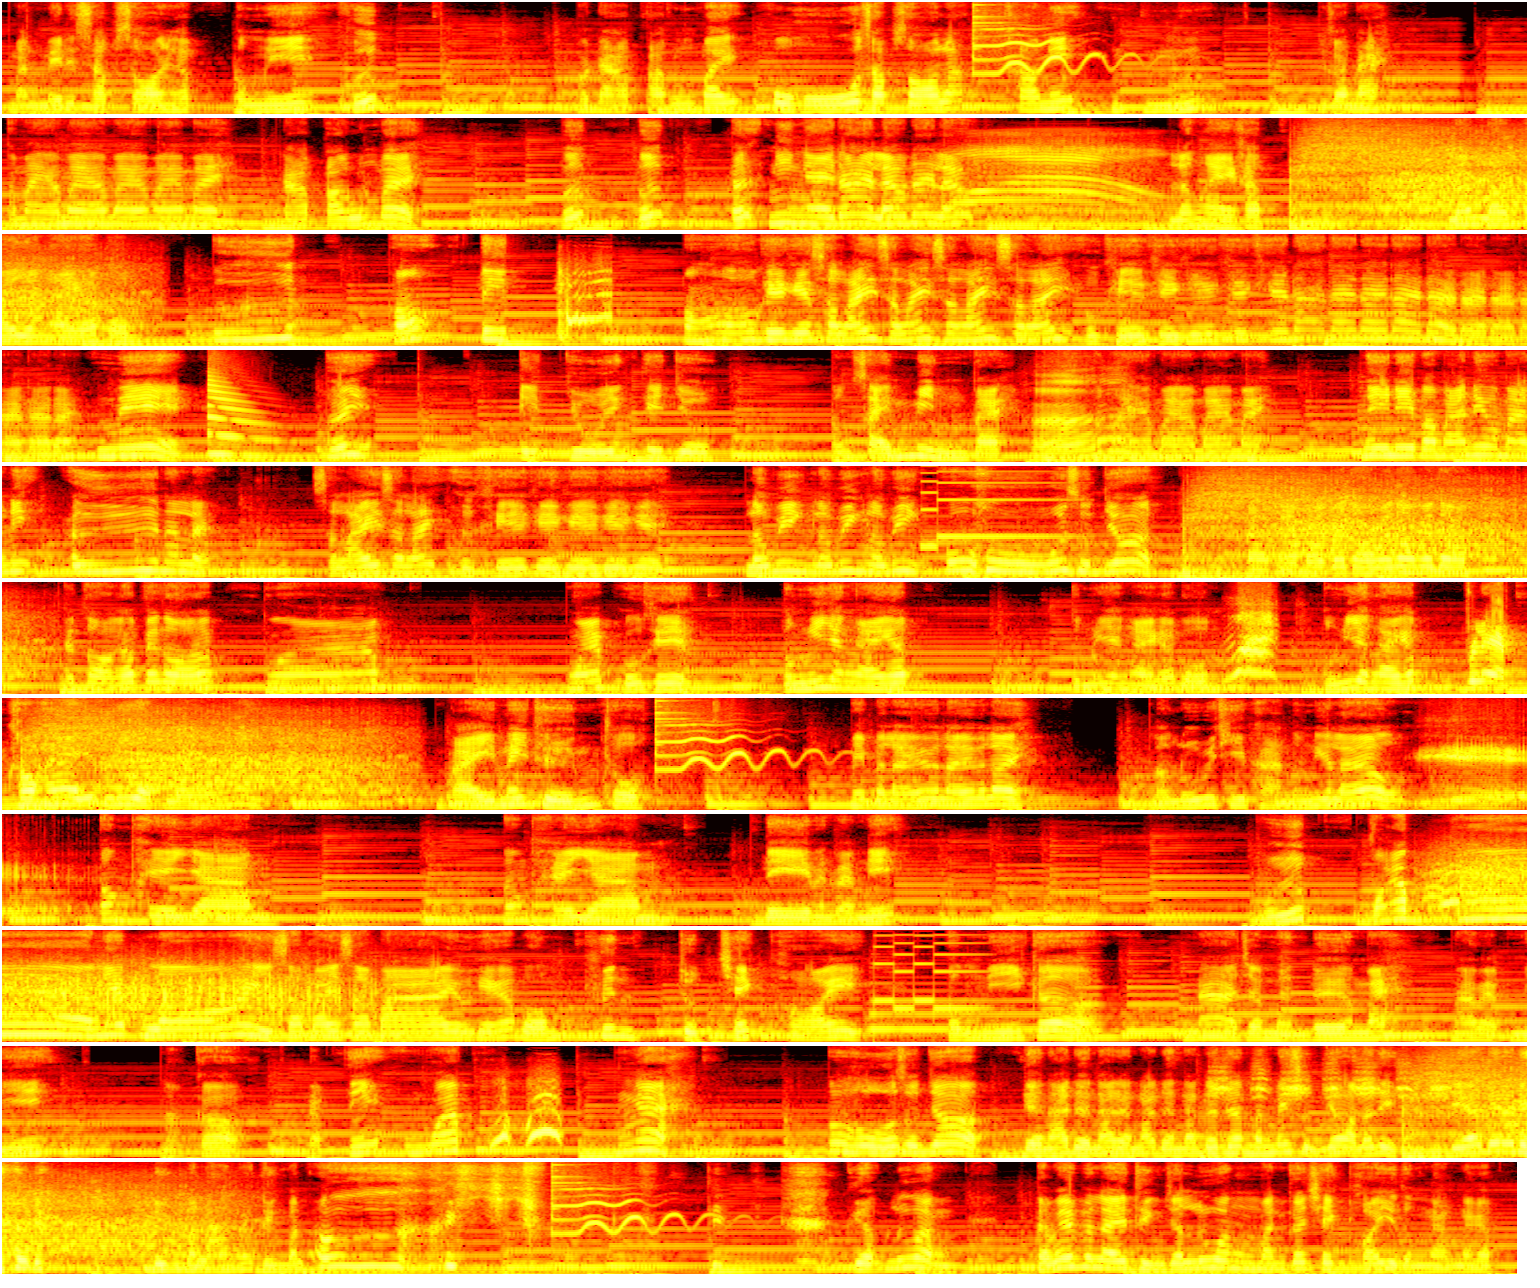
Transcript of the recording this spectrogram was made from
มันไม่ได้ซับซ้อนครับ ตรงนี้ปึ๊บเอาดาบปักลงไปโอ้โหซับซ้อนละคราวนี้อื้อหือเดี๋ยวก่อนนะเอาใหม่เอาใหม่เอาใหม่เอาใหม่เอาใหม่ดาบปักลงไปปึ๊บปึ๊บเอ๊ะนี่ไงได้แล้วได้แล้ว แล้วไงครับ แล้วเราไปยังไงครับผมอืดอ๋อติดอ๋อโอเคโอเคสไลด์สไลด์สไลด์สไลด์โอเคโอเคโอเคโอเคโอเคได้ได้ได้ได้ได้ได้ได้ได้ได้ได้นี่เฮ้ยติดอยู่ยังติดอยู่สงสัยหมิ่นไปเอาใหม่เอาใหม่เอาใหม่เอาใหม่นี่นี่ประมาณนี้ประมาณนี้เออนั่นแหละ สไลด์สไลด์โอเคโอเคโอเคโอเคโอเคเราวิ่งเราวิ่งเราวิ่งโอ้โหสุดยอดไปไปไปไปต่อไปต่อไปต่อไปต่อครับไปต่อครับว้าบว้าบโอเค ตรงนี้ยังไงครับ ตรงนี้ยังไงครับผม ตรงนี้ยังไงครับแบลบเขาให้เรียบร้อยไปไม่ถึงโถไม่เป็นไรไม่เป็นไรไม่เป็นไร เรารู้วิธีผ่านตรงนี้แล้วต้องพยายาม ต้องพยายามเดมันแบบนี้วึบวับอ่าเรียบร้อย สบายสบายโอเคครับผม ขึ้นจุดเช็คพอยต์ตรงนี้ก็น่าจะเหมือนเดิมไหมมาแบบนี้ แล้วก็แบบนี้วับง่ะ โอ้โห สุดยอด เดี๋ยวนะ เดี๋ยวนะ เดี๋ยวนะ เดี๋ยวนะ เดี๋ยวมันไม่สุดยอดแล้วดิเดี๋ยวเดี๋ยวเดี๋ยวเดี๋ยวดึงบาลานซ์ไว้ดึงบาลานซ์เออเกือบล่วง แต่ไม่เป็นไรถึงจะล่วงมันก็เช็คพอยต์อยู่ตรงนั้นนะครับ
